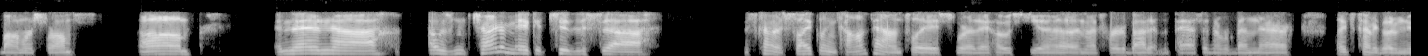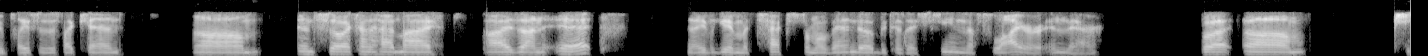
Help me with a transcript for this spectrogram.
bombers from. Um, and then uh, I was trying to make it to this uh, this kind of a cycling compound place where they host you, and I've heard about it in the past. I've never been there. I like to kind of go to new places if I can. Um, and so I kind of had my eyes on it. And I even gave him a text from Ovando because I seen the flyer in there. But um, she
